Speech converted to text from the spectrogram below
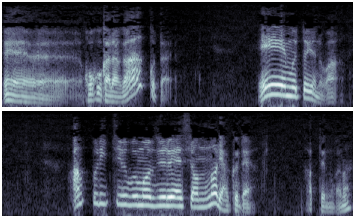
えー、ここからが答え。AM というのは、アンプリチューブモジュレーションの略で、合ってるのかな？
